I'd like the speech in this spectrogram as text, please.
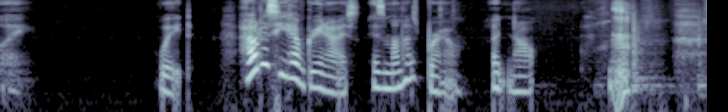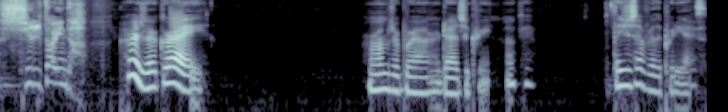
boy. Wait. How does he have green eyes? His mom has brown. Uh, no. 知りたいんだ Hers are gray. Her mom's are brown, her dad's are green. Okay. They just have really pretty eyes.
